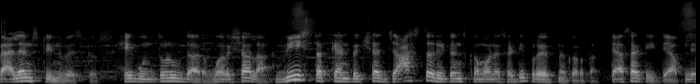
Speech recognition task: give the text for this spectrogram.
बॅलन्स्ड इन्व्हेस्टर्स हे गुंतवणूकदार वर्षाला वीस टक्क्यांपेक्षा जास्त रिटर्न्स कमवण्यासाठी प्रयत्न करतात. त्यासाठी ते आपले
